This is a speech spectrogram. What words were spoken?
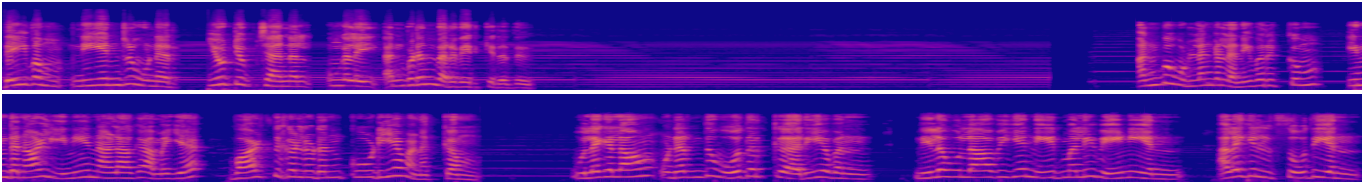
தெய்வம் நீ என்று உணர். யூடியூப் சேனல் உங்களை அன்புடன் வரவேற்கிறது. அன்பு உள்ளங்கள் அனைவருக்கும் இந்த நாள் இனிய நாளாக அமைய வாழ்த்துகளுடன் கூடிய வணக்கம். உலகெல்லாம் உணர்ந்து ஓதற்கு அரியவன் நிலவுலாவிய நீர்மலி வேணியன் அலையில் சோதியன்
